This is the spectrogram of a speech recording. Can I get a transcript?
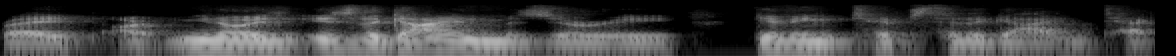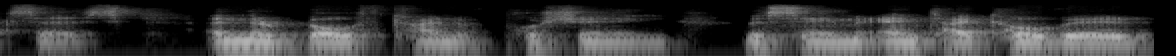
right? Are, you know is, is the guy in missouri giving tips to the guy in texas and they're both kind of pushing the same anti-covid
